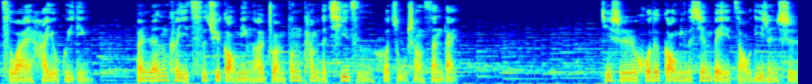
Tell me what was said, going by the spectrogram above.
此外还有规定。本人可以辞去诰命而转封他们的妻子和祖上三代。即使获得诰命的先辈早离人世，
